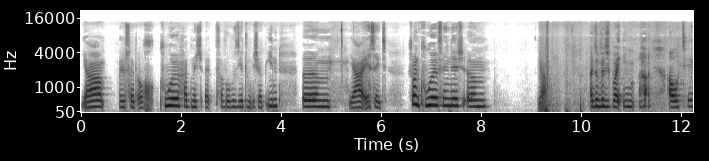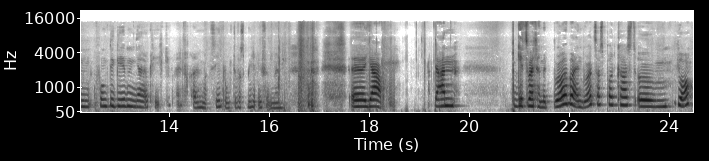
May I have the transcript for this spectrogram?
ja, er ist halt auch cool. Hat mich äh, favorisiert und ich habe ihn. Ähm, ja, er ist halt schon cool, finde ich. Ähm, ja. Also würde ich bei ihm auch 10 Punkte geben. Ja, okay, ich gebe einfach einmal 10 Punkte. Was bin ich eigentlich für ein Mensch? äh, ja, dann geht's weiter mit Brawler in Brawlstars Podcast. Ähm, ja,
